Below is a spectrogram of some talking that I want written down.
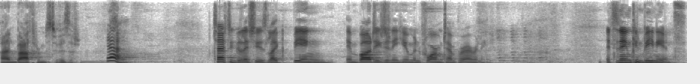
and bathrooms to visit. Yeah. Technical issues like being embodied in a human form temporarily. It's an inconvenience.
